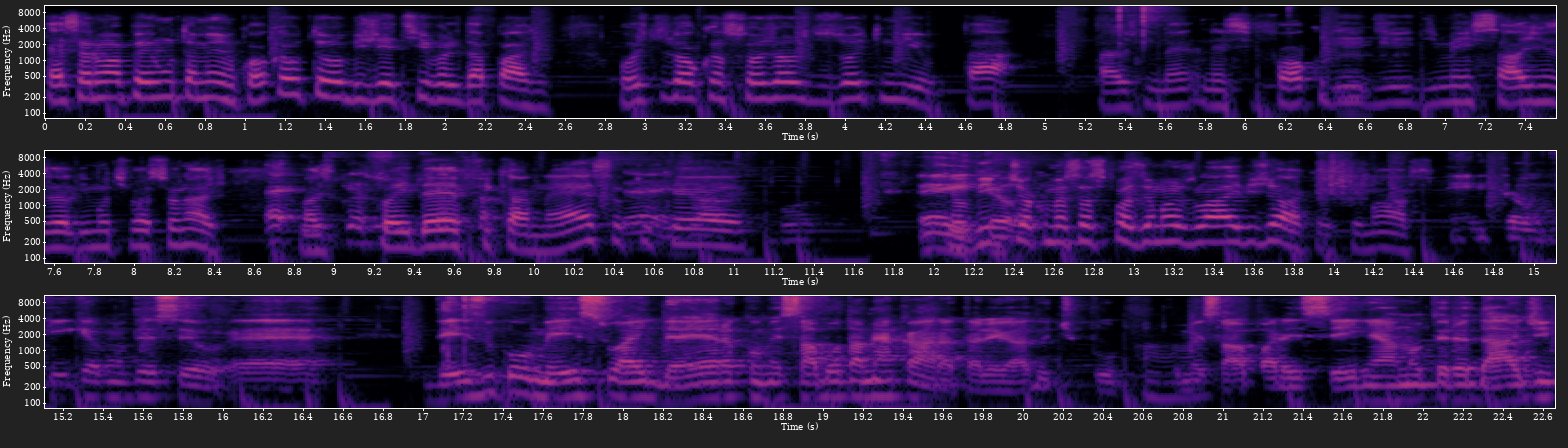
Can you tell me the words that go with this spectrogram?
essa era uma pergunta mesmo. Qual que é o teu objetivo ali da página? Hoje tu alcançou já os 18 mil, tá? Tá né, nesse foco de, de, de mensagens ali motivacionais. É, Mas que é tua ideia é ficar nessa, tu É, quer. exato. É, Eu vi que então- tu já começasse a fazer umas lives já, que eu achei massa. Então, o que que aconteceu? É, desde o começo, a ideia era começar a botar minha cara, tá ligado? Tipo, Ah. começar a aparecer e ganhar notoriedade.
